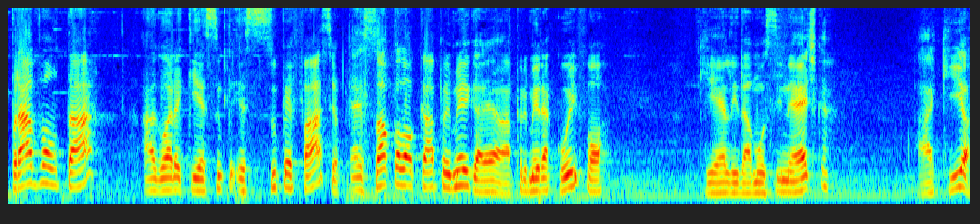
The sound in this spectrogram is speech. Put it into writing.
Para voltar, Agora aqui é super, é super fácil. É só colocar primeiro, galera, a primeira coifa, ó. Que é ali da mocinética. Aqui, ó.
